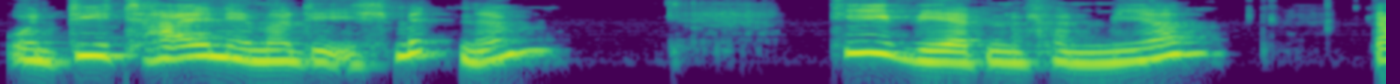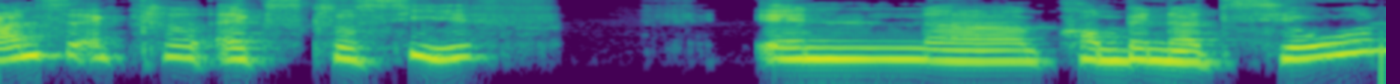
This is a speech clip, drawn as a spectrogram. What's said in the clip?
Und die Teilnehmer, die ich mitnehme, die werden von mir ganz ex exklusiv in äh, Kombination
